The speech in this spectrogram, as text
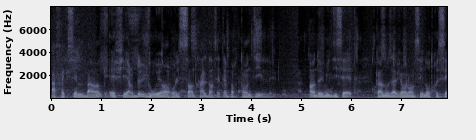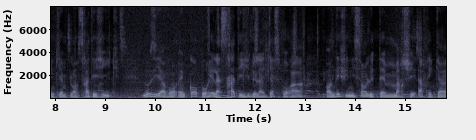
Afrexim Bank est fier de jouer un rôle central dans cet important deal. En 2017, quand nous avions lancé notre cinquième plan stratégique, nous y avons incorporé la stratégie de la diaspora en définissant le thème marché africain,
